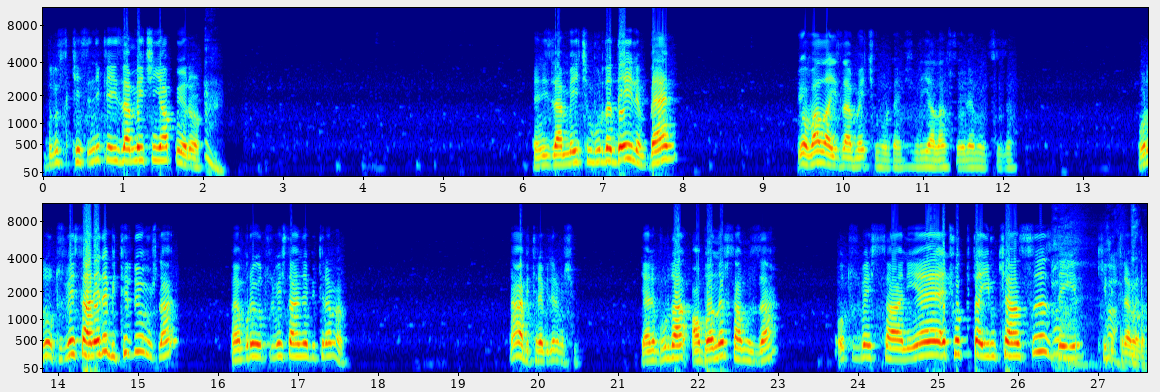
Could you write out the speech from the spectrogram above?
Bunu kesinlikle izlenme için yapmıyorum. Ben izlenme için burada değilim. Ben Yo vallahi izlenme için buradayım. Şimdi yalan söylemeyeyim size. Burada 35 saniyede bitir diyormuş lan. Ben burayı 35 saniyede bitiremem. Ha bitirebilirmişim. Yani buradan abanırsam hıza 35 saniye çok da imkansız değil ki bitiremedim.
